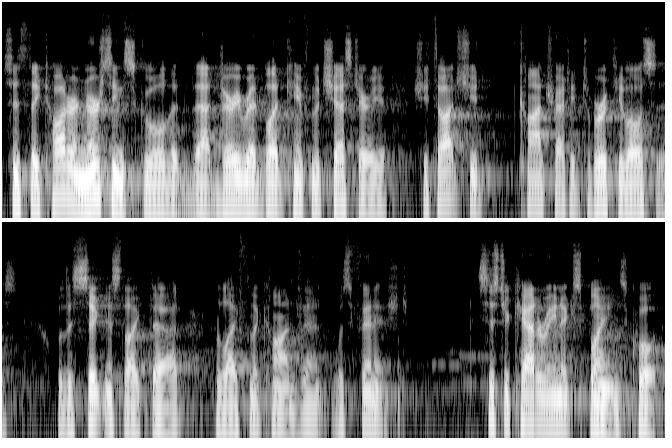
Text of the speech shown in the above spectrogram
Since they taught her in nursing school that that very red blood came from the chest area, she thought she had contracted tuberculosis. With a sickness like that, her life in the convent was finished. Sister Caterina explains, quote,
